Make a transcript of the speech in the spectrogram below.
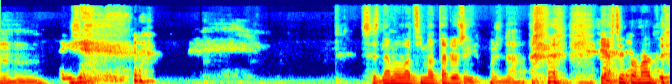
Mm-hmm. Takže seznamovací matadoři možná. já, si pamatuju,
